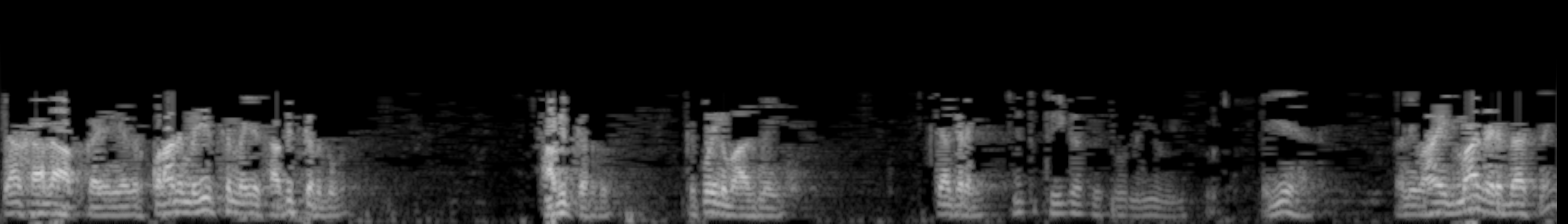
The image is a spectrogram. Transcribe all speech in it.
کیا خیال ہے آپ کہیں گے اگر قرآن مجید سے میں یہ ثابت کر دوں ثابت کر دوں کہ کوئی نماز نہیں ہے کیا کریں گے؟ تو ٹھیک ہے پھر تو نہیں ہوگی یہ ہے۔ یعنی وہاں اجماع میرے بحث نہیں۔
